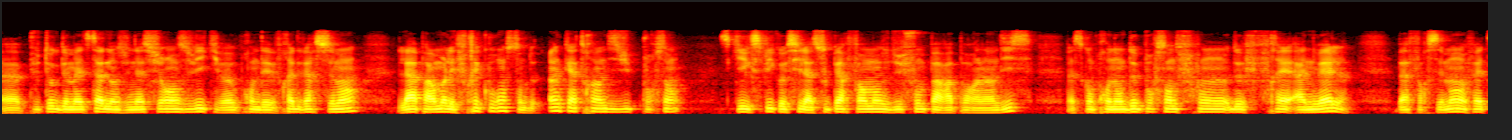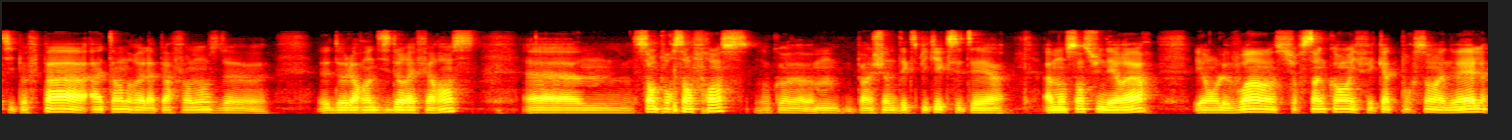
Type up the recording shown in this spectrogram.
euh, plutôt que de mettre ça dans une assurance vie qui va vous prendre des frais de versement. Là, apparemment, les frais courants sont de 1,98%, ce qui explique aussi la sous-performance du fonds par rapport à l'indice, parce qu'en prenant 2% de, frais annuels, bah forcément, en fait, ils ne peuvent pas atteindre la performance de, de leur indice de référence. 100% euh, France, donc euh, ben, je viens d'expliquer que c'était euh, à mon sens une erreur, et on le voit, hein, sur 5 ans il fait 4% annuel,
